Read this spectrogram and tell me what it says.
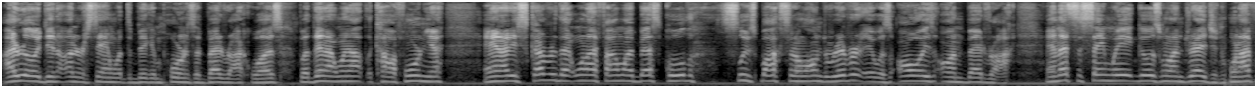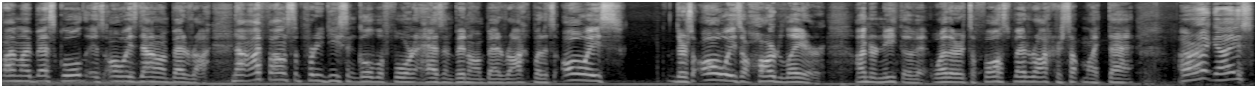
I really didn't understand what the big importance of bedrock was. But then I went out to California and I discovered that when I found my best gold sluice boxing along the river, it was always on bedrock. And that's the same way it goes when I'm dredging. When I find my best gold, it's always down on bedrock. Now, I found some pretty decent gold before and it hasn't been on bedrock, but it's always there's always a hard layer underneath of it, whether it's a false bedrock or something like that. All right, guys,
